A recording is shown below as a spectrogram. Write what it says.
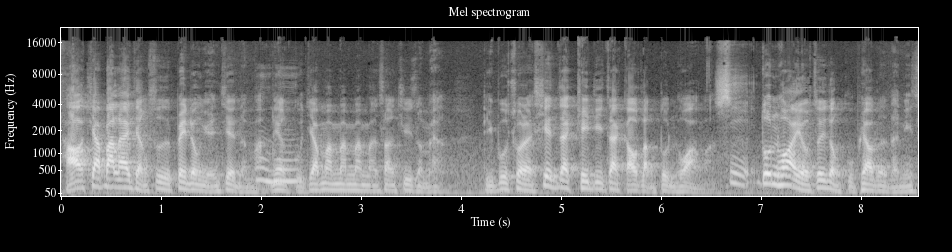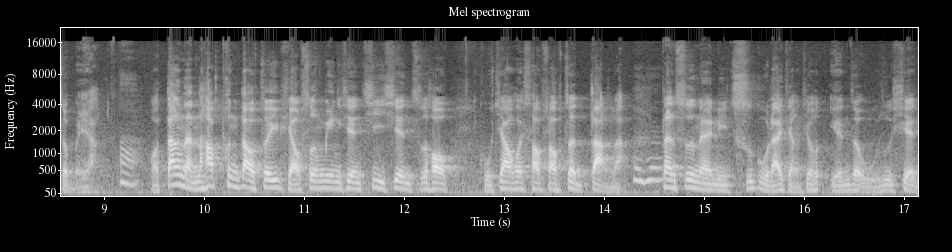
好，加邦来讲是被动元件的嘛？你看股价慢慢慢慢上去怎么样？底部出来，现在 K D 在高档钝化嘛？是，钝化有这种股票的人，你怎么样？嗯，哦，当然它碰到这一条生命线、季线之后。股价会稍稍震荡啦，嗯、但是呢，你持股来讲就沿着五日线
